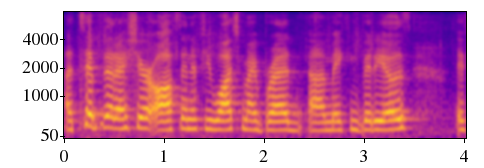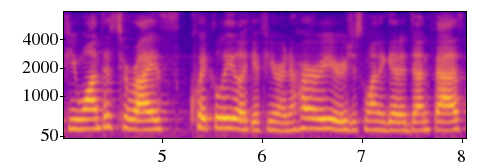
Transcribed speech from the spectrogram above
A tip that I share often if you watch my bread uh, making videos, if you want this to rise quickly, like if you're in a hurry or you just want to get it done fast,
